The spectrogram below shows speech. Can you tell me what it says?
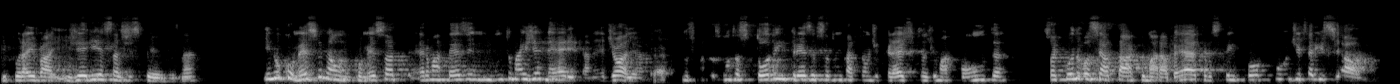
e por aí vai, e gerir essas despesas, né? E no começo não, no começo era uma tese muito mais genérica, né? De olha, é. no final das contas toda empresa precisa de um cartão de crédito, precisa de uma conta. Só que quando você ataca o mar aberto, você tem pouco diferencial.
